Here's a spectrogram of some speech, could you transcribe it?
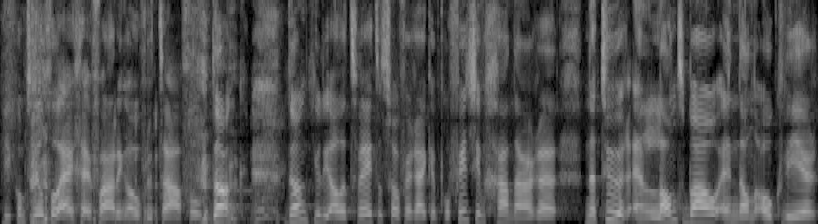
Hier komt heel veel eigen ervaring over de tafel. Dank. Dank jullie alle twee. Tot zover Rijk en Provincie. We gaan naar eh, natuur en landbouw. En dan ook weer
